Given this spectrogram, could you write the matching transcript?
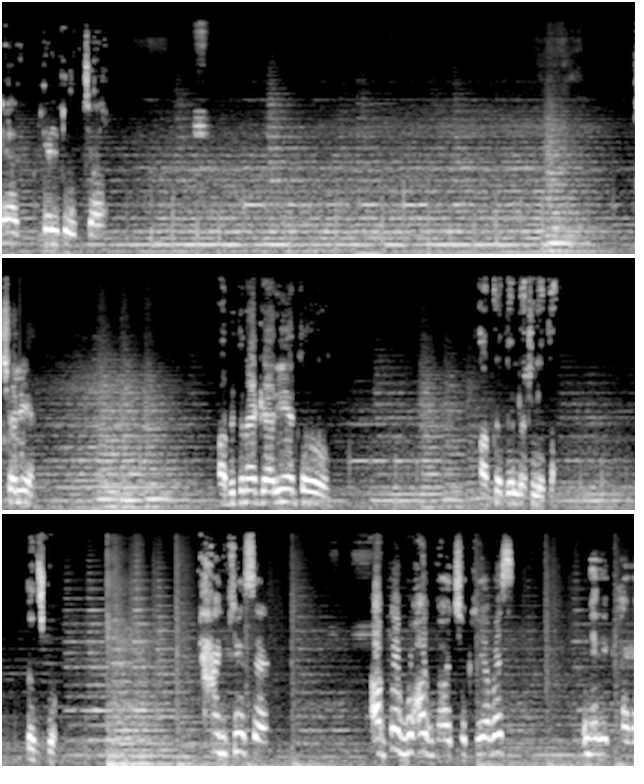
मेरा दिल टूट जाए। चलिए। आप इतना कह रही हैं तो आपका दिल रख लेता। थैंक यू सर आपका बहुत बहुत शुक्रिया, बस मेरे घर।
